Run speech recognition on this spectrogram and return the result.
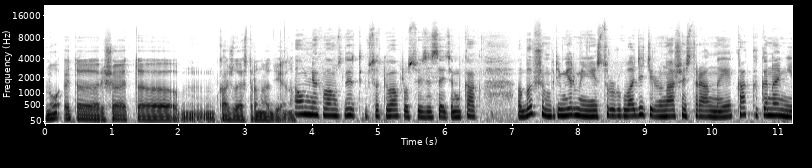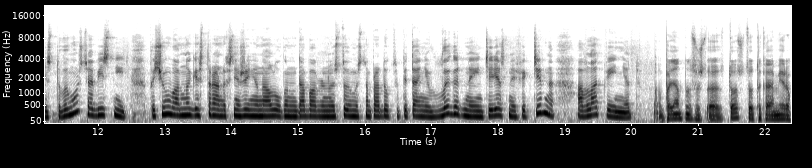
Но это решает каждая страна отдельно. А у меня к вам все-таки вопрос в связи с этим. Как бывшему премьер-министру, руководителю нашей страны, как экономисту. Вы можете объяснить, почему во многих странах снижение налога на добавленную стоимость на продукты питания выгодно, интересно, эффективно, а в Латвии нет? Понятно что э, то, что такая мера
